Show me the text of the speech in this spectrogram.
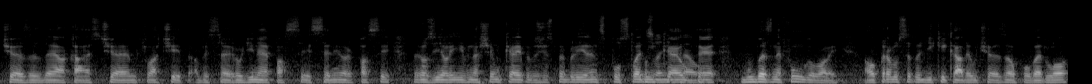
ČSSD a KSČM tlačit, aby se rodinné pasy, senior pasy rozjeli i v našem kraji, protože jsme byli jeden z posledních Poslední krajů, které vůbec nefungovaly. A opravdu se to díky KDU ČSL povedlo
